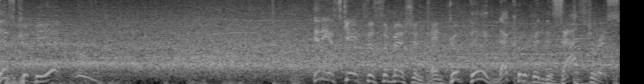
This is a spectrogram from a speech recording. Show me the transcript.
This could be it. And he escapes the submission. And good thing, that could have been disastrous.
